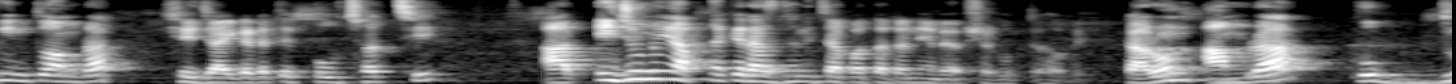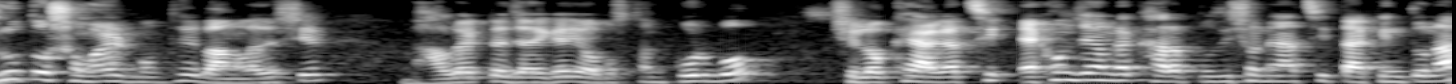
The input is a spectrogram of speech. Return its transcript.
কিন্তু আমরা সেই জায়গাটাতে পৌঁছাচ্ছি। আর এই জন্যই আপনাকে রাজধানী চা পাতাটা নিয়ে ব্যবসা করতে হবে। কারণ আমরা খুব দ্রুত সময়ের মধ্যে বাংলাদেশের ভালো একটা জায়গায় অবস্থান করব, সে লক্ষ্যে আগাচ্ছি। এখন যে আমরা খারাপ পজিশনে আছি তা কিন্তু না।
